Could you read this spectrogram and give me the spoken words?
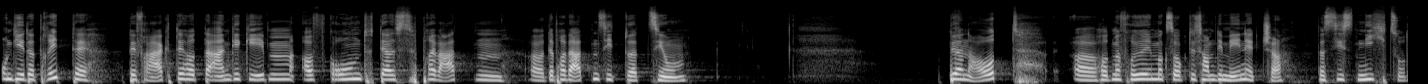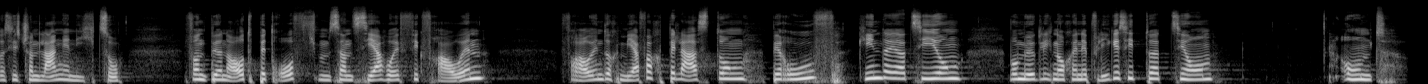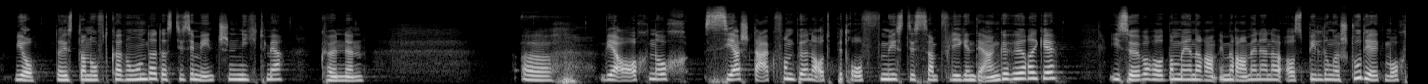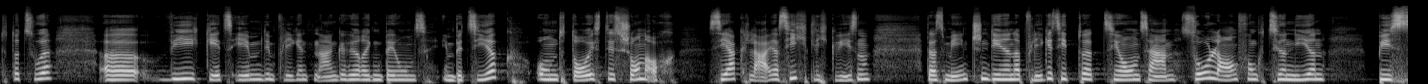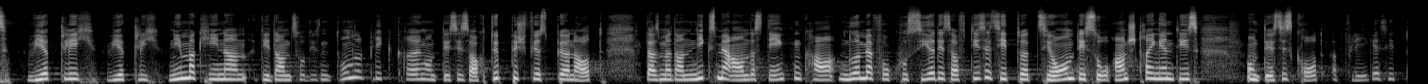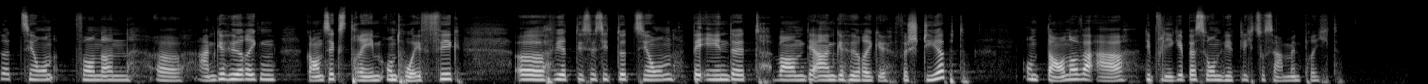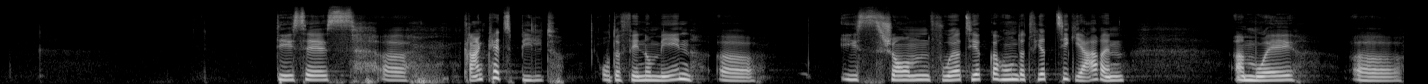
Und jeder Dritte Befragte hat da angegeben, aufgrund des privaten, äh, der privaten Situation. Burnout äh, hat man früher immer gesagt, das haben die Manager. Das ist nicht so, das ist schon lange nicht so. Von Burnout betroffen sind sehr häufig Frauen. Frauen durch Mehrfachbelastung, Beruf, Kindererziehung, womöglich noch eine Pflegesituation. Und ja, da ist dann oft kein Wunder, dass diese Menschen nicht mehr können. Äh, wer auch noch sehr stark von Burnout betroffen ist, das sind pflegende Angehörige. Ich selber habe mal im Rahmen einer Ausbildung eine Studie gemacht dazu, äh, wie geht es eben den pflegenden Angehörigen bei uns im Bezirk. Und da ist es schon auch sehr klar ersichtlich gewesen, dass Menschen, die in einer Pflegesituation sind, so lang funktionieren, bis wirklich, wirklich nimmer können, die dann so diesen Tunnelblick kriegen und das ist auch typisch fürs Burnout, dass man dann nichts mehr anders denken kann, nur mehr fokussiert ist auf diese Situation, die so anstrengend ist Und das ist gerade eine Pflegesituation von einem äh, Angehörigen ganz extrem und häufig äh, wird diese Situation beendet, wenn der Angehörige verstirbt und dann aber auch die Pflegeperson wirklich zusammenbricht. Dieses äh, Krankheitsbild oder Phänomen äh, ist schon vor circa 140 Jahren einmal äh,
